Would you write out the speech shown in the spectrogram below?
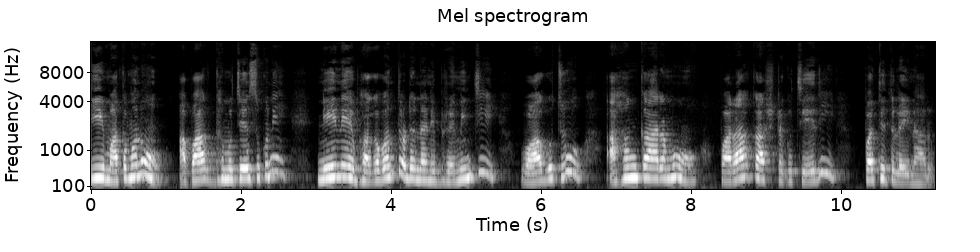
ఈ మతమును అపార్థము చేసుకుని నేనే భగవంతుడనని భ్రమించి వాగుచూ అహంకారము పరాకాష్ఠకు చేరి పతితులైనారు.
